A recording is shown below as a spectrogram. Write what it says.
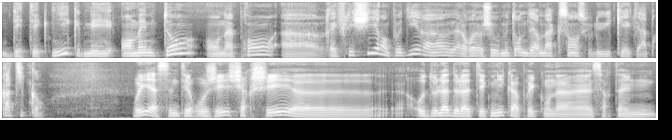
des techniques, mais en même temps on apprend à réfléchir, on peut dire. Hein. Alors je me tourne vers Maxence, lui qui est un pratiquant. Oui, à s'interroger, chercher euh, au-delà de la technique, après qu'on a un certain, une,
